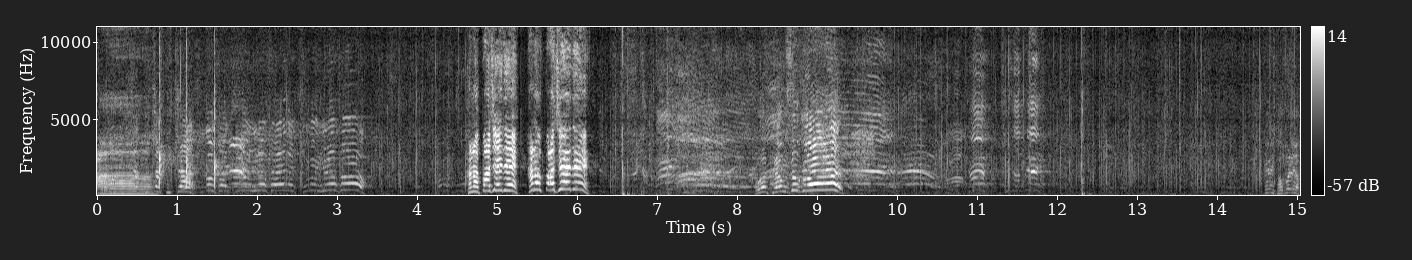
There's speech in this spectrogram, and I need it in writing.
아, 붙자 붙자 준호 저 준호 일어서 해야 돼 준호 일어서 하나 빠져야 돼! 하나 빠져야 돼! 어 굿! 그냥 더 벌려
